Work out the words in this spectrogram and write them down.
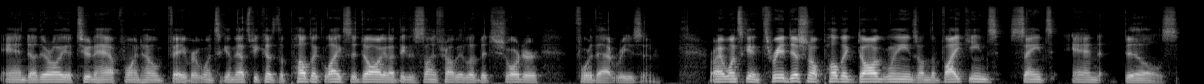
and uh, they're only a two and a half point home favorite. Once again, that's because the public likes the dog, and I think this line's probably a little bit shorter for that reason. All right, once again, three additional public dog leans on the Vikings, Saints, and Bills.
